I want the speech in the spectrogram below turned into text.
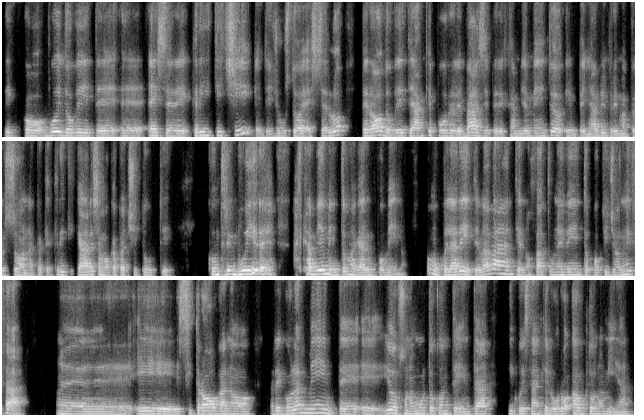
Dico, voi dovete eh, essere critici, ed è giusto esserlo, però dovete anche porre le basi per il cambiamento e impegnarvi in prima persona, perché criticare siamo capaci tutti, contribuire al cambiamento magari un po' meno. Comunque la rete va avanti, hanno fatto un evento pochi giorni fa eh, e si trovano regolarmente e io sono molto contenta di questa anche loro autonomia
